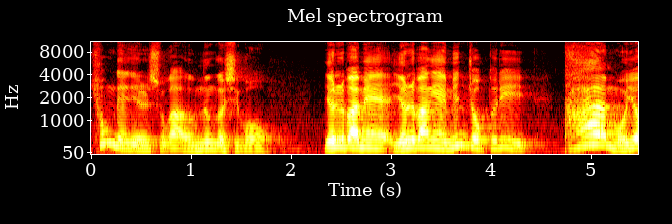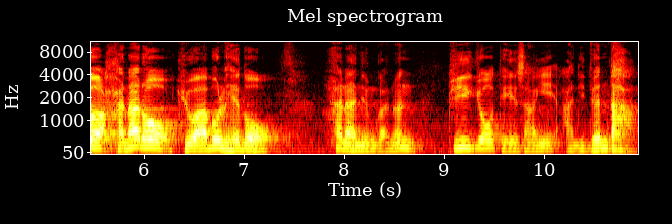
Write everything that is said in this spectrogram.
흉내낼 수가 없는 것이고 열방의 열방의 민족들이 다 모여 하나로 규합을 해도 하나님과는 비교 대상이 아니 된다.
